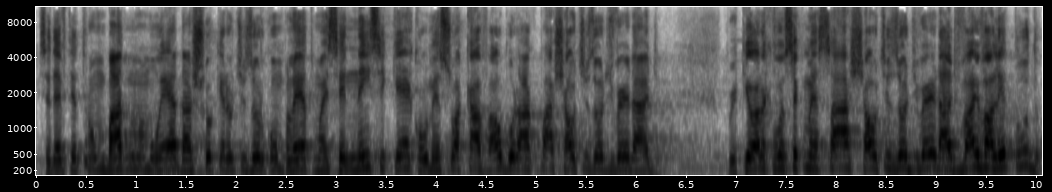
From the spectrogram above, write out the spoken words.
Você deve ter trombado numa moeda, achou que era o tesouro completo, mas você nem sequer começou a cavar o buraco para achar o tesouro de verdade. Porque a hora que você começar a achar o tesouro de verdade, vai valer tudo.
